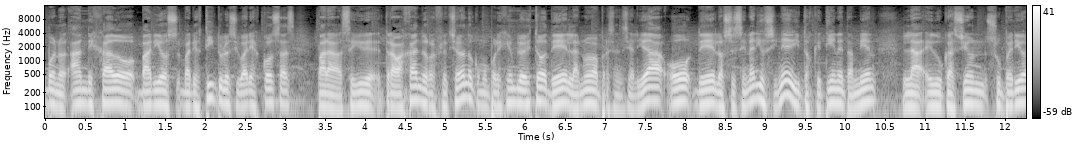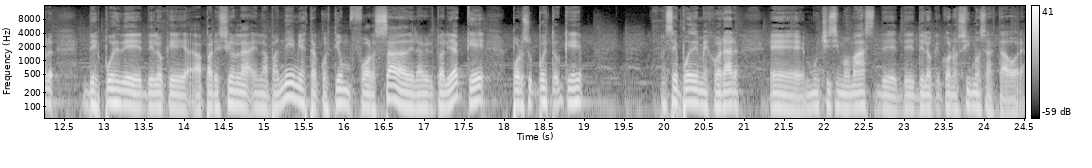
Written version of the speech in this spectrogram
bueno, han dejado varios, varios títulos y varias cosas para seguir trabajando y reflexionando, como por ejemplo esto de la nueva presencialidad o de los escenarios inéditos que tiene también la educación superior después de, lo que apareció en la, en la pandemia, esta cuestión forzada de la virtualidad que por supuesto que se puede mejorar eh, muchísimo más de, lo que conocimos hasta ahora.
